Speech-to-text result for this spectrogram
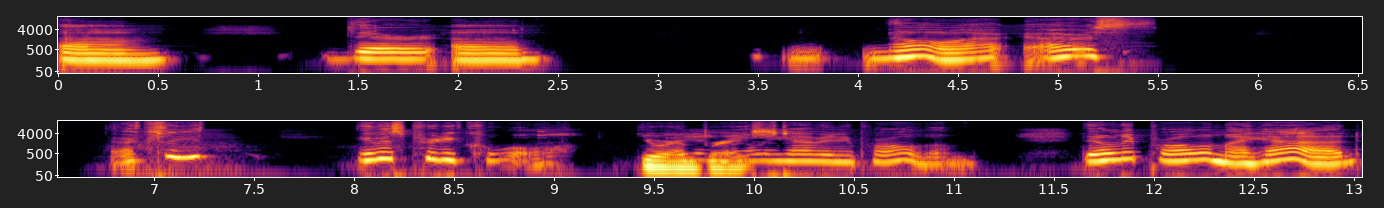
um, there, um, no, I, I was actually, it was pretty cool. You were I didn't really have any problem. The only problem I had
